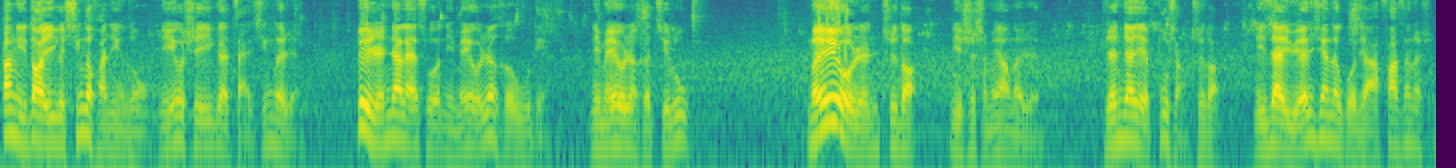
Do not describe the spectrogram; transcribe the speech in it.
当你到一个新的环境中，你又是一个崭新的人，对人家来说，你没有任何污点，你没有任何记录，没有人知道你是什么样的人，人家也不想知道你在原先的国家发生了什么。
